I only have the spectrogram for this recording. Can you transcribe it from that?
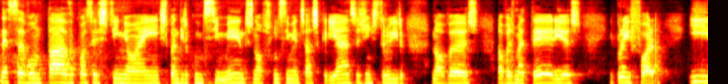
dessa vontade que vocês tinham em expandir conhecimentos, novos conhecimentos às crianças, instruir novas, novas matérias e por aí fora. E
